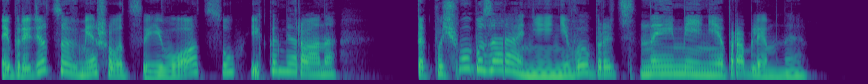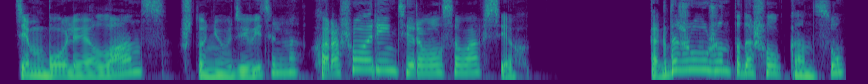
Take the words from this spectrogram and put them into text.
и придется вмешиваться его отцу и Камерана. Так почему бы заранее не выбрать наименее проблемное? Тем более Ланс, что неудивительно, хорошо ориентировался во всех. Когда же ужин подошел к концу,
